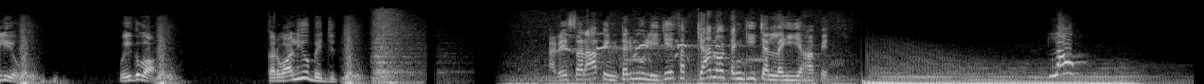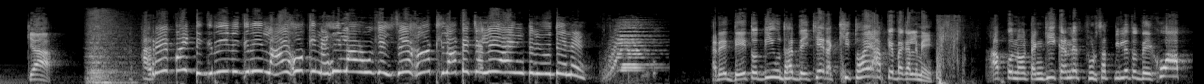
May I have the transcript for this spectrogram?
लियो। वही गवा करवा लियो बेइज्जती। अरे सर आप इंटरव्यू लीजिए सब क्या नौटंकी चल रही है यहाँ पे? लाओ। क्या? अरे कोई डिग्री विग्री लाए हो कि नहीं लाए हो? कैसे हाथ हिलाते चले आए इंटरव्यू देने? अरे दे तो दी उधर देखिए रखी तो है आपके बगल में। आपको नौटंकी करने से फुर्सत मिले तो देखो आप।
